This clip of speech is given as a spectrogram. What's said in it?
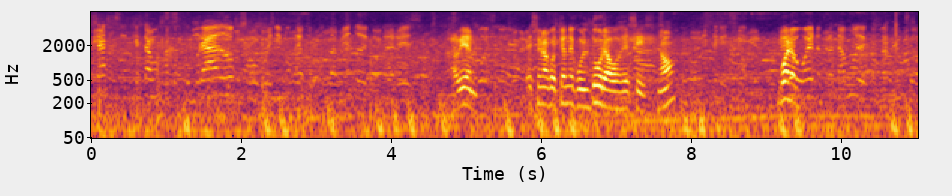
Quizás que estamos acostumbrados o venimos de acostumbramiento de comer eso. Está bien. Es una cuestión de cultura, vos decís, ¿no? Bueno. Pero bueno, tratamos de comer mucho.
